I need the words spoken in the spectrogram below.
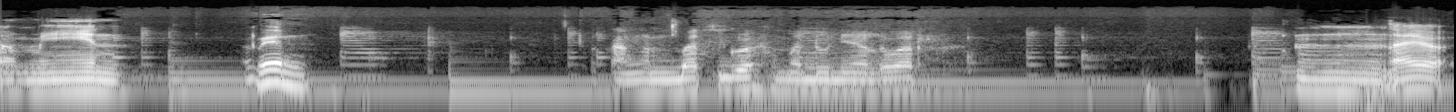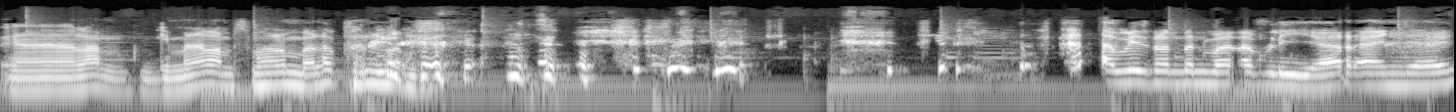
Amin. Amin. Kangen banget gue sama dunia luar. Hmm, ayo ya, Lam, gimana Lam semalam balapan Lam? Abis nonton balap liar anjay.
